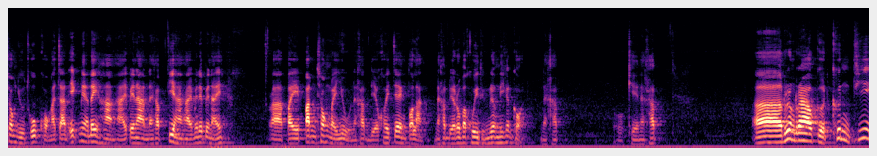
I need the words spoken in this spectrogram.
ช่อง YouTube ของอาจารย์ X เนี่ยได้ห่างหายไปนานนะครับ ที่ห่างหายไม่ได้ไปไหนไปปั้นช่องใหม่อยู่นะครับเดี๋ยวค่อยแจ้งตอนหลังนะครับเดี๋ยวเรามาคุยถึงเรื่องนี้กันก่อน นะครับโอเคนะครับเรื่องราวเกิดขึ้นที่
